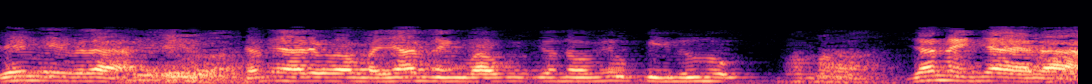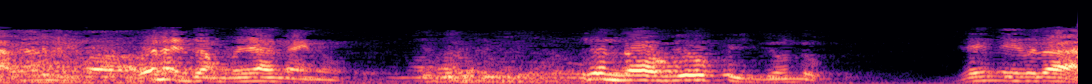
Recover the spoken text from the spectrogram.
ရင်းနေဗလားခင်ဗျားတို့ကမရနိုင်ပါဘူးကျွန်တော်မျိုးပြည်လုံးလို့ရနိုင်ကြရလားဘယ်နဲ့ကြောင့်မရနိုင်တော့ကျွန်တော်မျိုးပြည်လုံးလို့ရင်းနေဗလား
